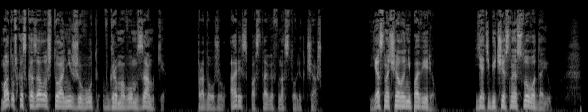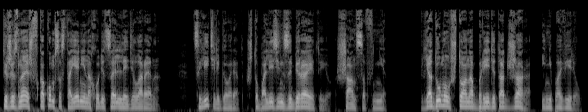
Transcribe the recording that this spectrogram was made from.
Матушка сказала, что они живут в громовом замке, продолжил Арис, поставив на столик чашку. Я сначала не поверил. Я тебе честное слово даю. Ты же знаешь, в каком состоянии находится леди Лорена. Целители говорят, что болезнь забирает ее, шансов нет. Я думал, что она бредит от жара, и не поверил.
